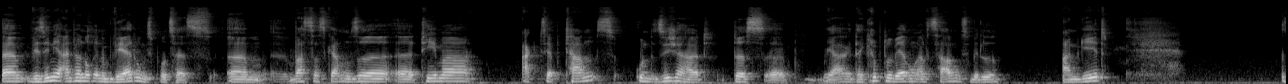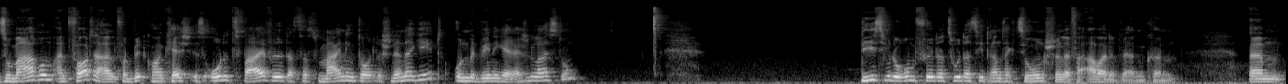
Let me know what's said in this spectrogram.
Ähm, wir sind ja einfach noch in einem Wertungsprozess, ähm, was das ganze äh, Thema Akzeptanz und Sicherheit des, äh, ja, der Kryptowährung als Zahlungsmittel angeht. Summarum, ein Vorteil von Bitcoin Cash ist ohne Zweifel, dass das Mining deutlich schneller geht und mit weniger Rechenleistung. Dies wiederum führt dazu, dass die Transaktionen schneller verarbeitet werden können. Ähm,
